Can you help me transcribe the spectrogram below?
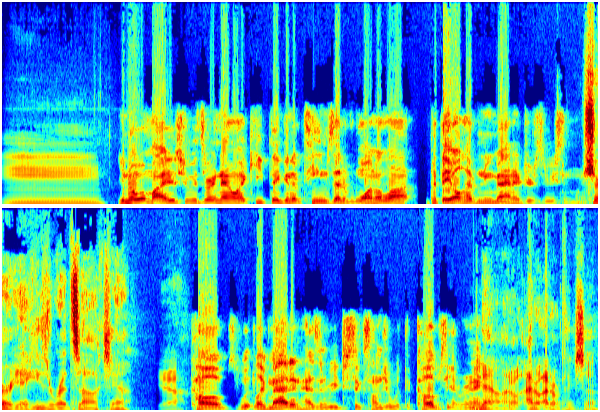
Mm, You know what my issue is right now? I keep thinking of teams that have won a lot, but they all have new managers recently. Sure, Yankees and Red Sox, yeah. Yeah. Cubs with like Maddon hasn't reached 600 with the Cubs yet, right? No, I don't I don't I don't think so.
